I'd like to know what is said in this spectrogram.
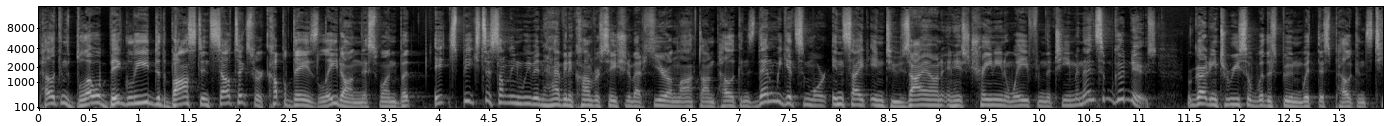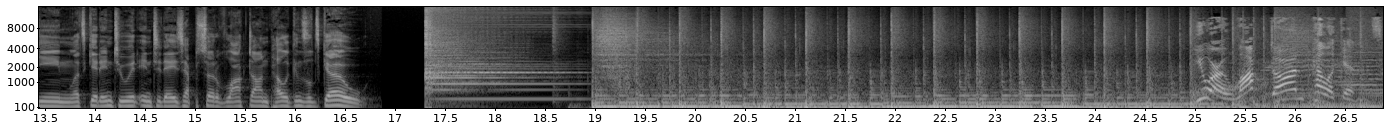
Pelicans blow a big lead to the Boston Celtics. We're a couple days late on this one, but it speaks to something we've been having a conversation about here on Locked On Pelicans. Then we get some more insight into Zion and his training away from the team, and then some good news regarding Teresa Weatherspoon with this Pelicans team. Let's get into it in today's episode of Locked On Pelicans. Let's go. You are Locked On Pelicans,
